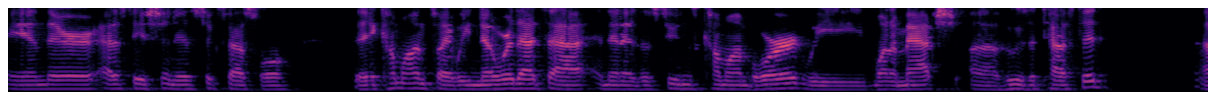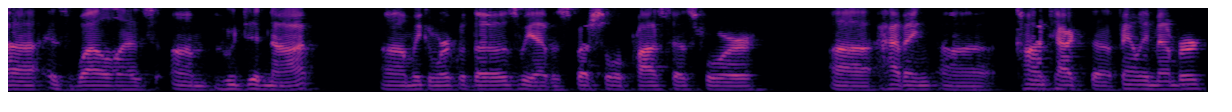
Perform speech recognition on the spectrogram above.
and their attestation is successful, they come on site, we know where that's at. And then as the students come on board, we want to match uh, who's attested uh, as well as um, who did not. Um, we can work with those. We have a special process for uh, having uh, contact the family member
